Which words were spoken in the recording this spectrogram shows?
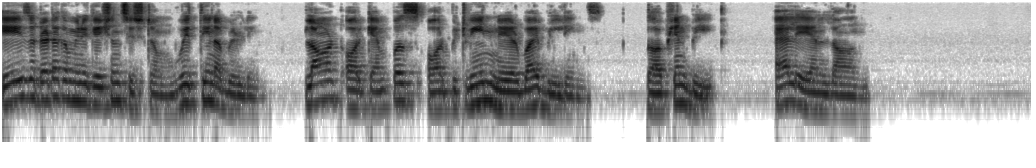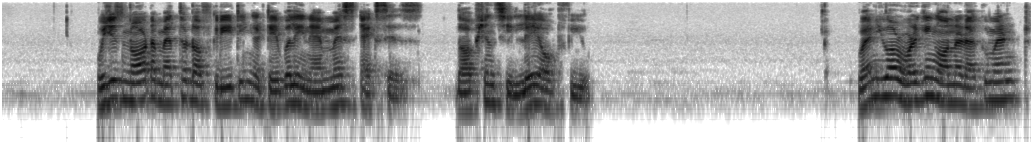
A is a data communication system within a building, plant or campus or between nearby buildings. The option B. LAN LAN. Which is not a method of creating a table in MS Access. The option C. Layout view. When you are working on a document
